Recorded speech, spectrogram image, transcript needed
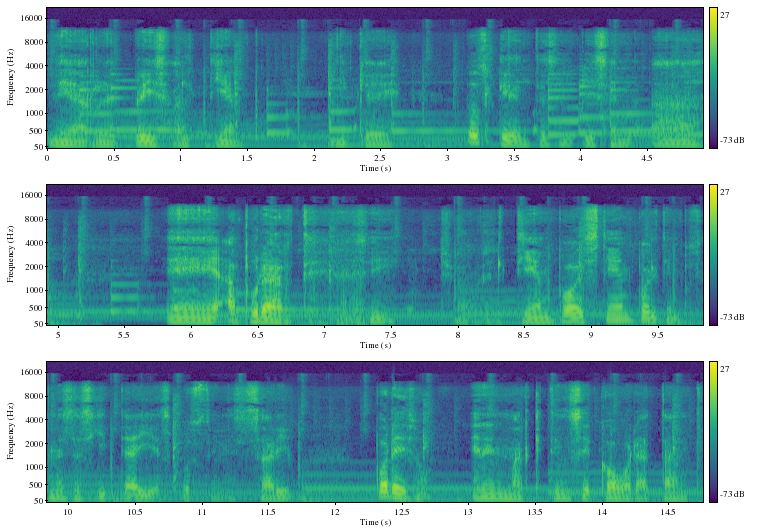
ni darle prisa al tiempo, ni que los clientes empiecen a eh, apurarte. El tiempo es tiempo, el tiempo se necesita y es y necesario. Por eso en el marketing se cobra tanto,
